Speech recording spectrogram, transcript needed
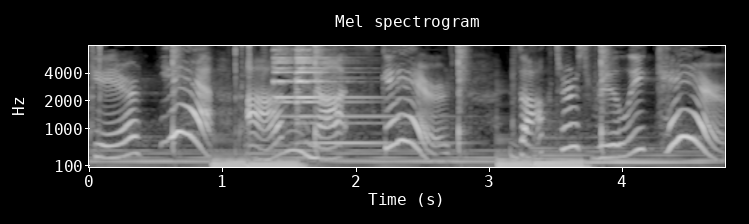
scared? Yeah, I'm not scared. Doctors really care.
